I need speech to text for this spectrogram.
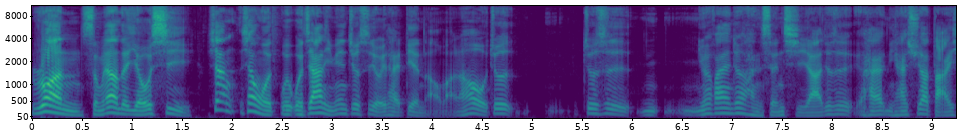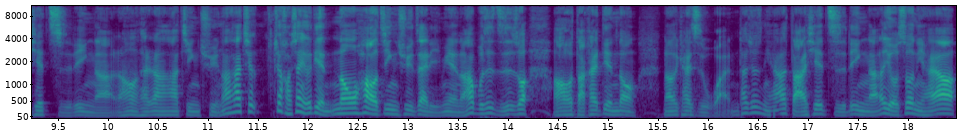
run 什么样的游戏？像像我我我家里面就是有一台电脑嘛，然后我就。就是你你会发现就是很神奇啊，就是还你还需要打一些指令啊，然后才让它进去，然后它就就好像有点 know how 进去在里面，然后不是只是说啊我打开电动然后就开始玩，它就是你还要打一些指令啊，那有时候你还要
